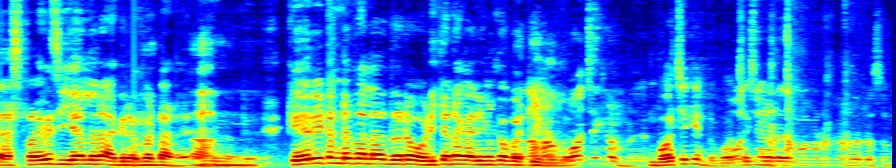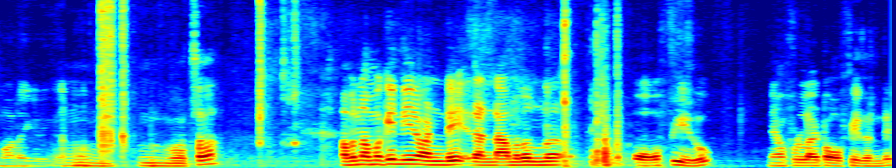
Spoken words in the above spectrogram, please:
ടെസ്റ്റ് ഡ്രൈവ് ചെയ്യാനുള്ള ആഗ്രഹം കൊണ്ടാണ്. കേറിയിട്ടുണ്ടെന്നല്ല ഇതുവരെ ഓടിക്കാനോ കാര്യങ്ങളൊക്കെ പറ്റില്ല പറ്റിയില്ല ബോച്ചയ്ക്കുണ്ട് ബോച്ച അപ്പൊ നമുക്ക് ഇനി വണ്ടി രണ്ടാമതൊന്ന് ഓഫ് ചെയ്തു. ഞാൻ ഫുള്ളായിട്ട് ഓഫ് ചെയ്തിട്ടുണ്ട്.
